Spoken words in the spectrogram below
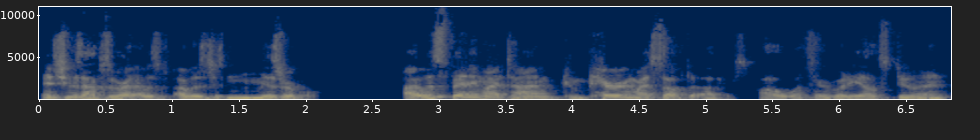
And she was absolutely right. I was, I was just miserable. I was spending my time comparing myself to others. Oh, what's everybody else doing?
